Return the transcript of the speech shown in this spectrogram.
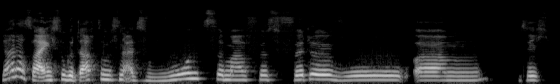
ja, das war eigentlich so gedacht, so ein bisschen als Wohnzimmer fürs Viertel, wo ähm, sich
